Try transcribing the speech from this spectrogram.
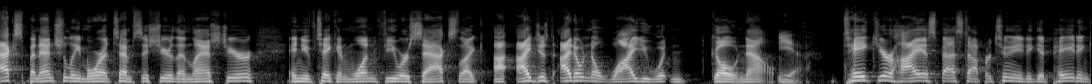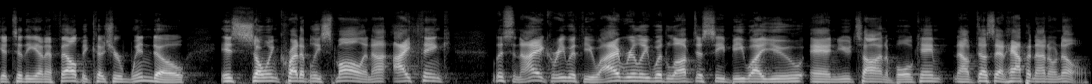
exponentially more attempts this year than last year, and you've taken one fewer sacks. Like, I, I just, I don't know why you wouldn't go now. Yeah take your highest best opportunity to get paid and get to the NFL because your window is so incredibly small. And I, I, think, listen, I agree with you. I really would love to see BYU and Utah in a bowl game. Now, does that happen? I don't know.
